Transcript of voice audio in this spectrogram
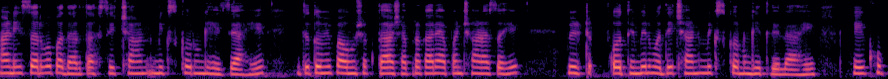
आणि सर्व पदार्थ असे छान मिक्स करून घ्यायचे आहेत. इथं तुम्ही पाहू शकता अशा प्रकारे आपण छान असं हे पीठ कोथिंबीरमध्ये छान मिक्स करून घेतलेलं आहे. हे खूप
